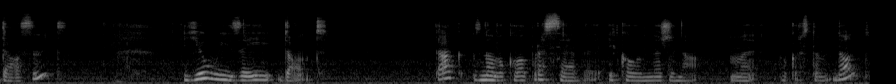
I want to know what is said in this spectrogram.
doesn't, you, we, they don't. Так, знову коли про себе і коли множина ми використовуємо don't.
